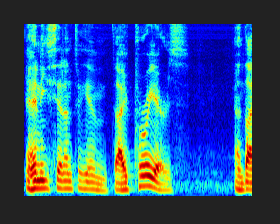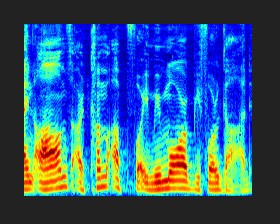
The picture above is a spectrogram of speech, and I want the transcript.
And he said unto him, Thy prayers and thine alms are come up for a memorial before God.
